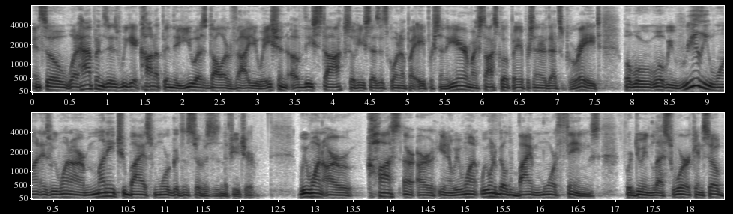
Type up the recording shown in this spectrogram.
And so what happens is we get caught up in the U.S. dollar valuation of these stocks. So he says it's going up by 8% a year. My stocks go up by 8%. a year. That's great. But what we really want is we want our money to buy us more goods and services in the future we want our cost our, our, you know we want we want to be able to buy more things for doing less work and so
